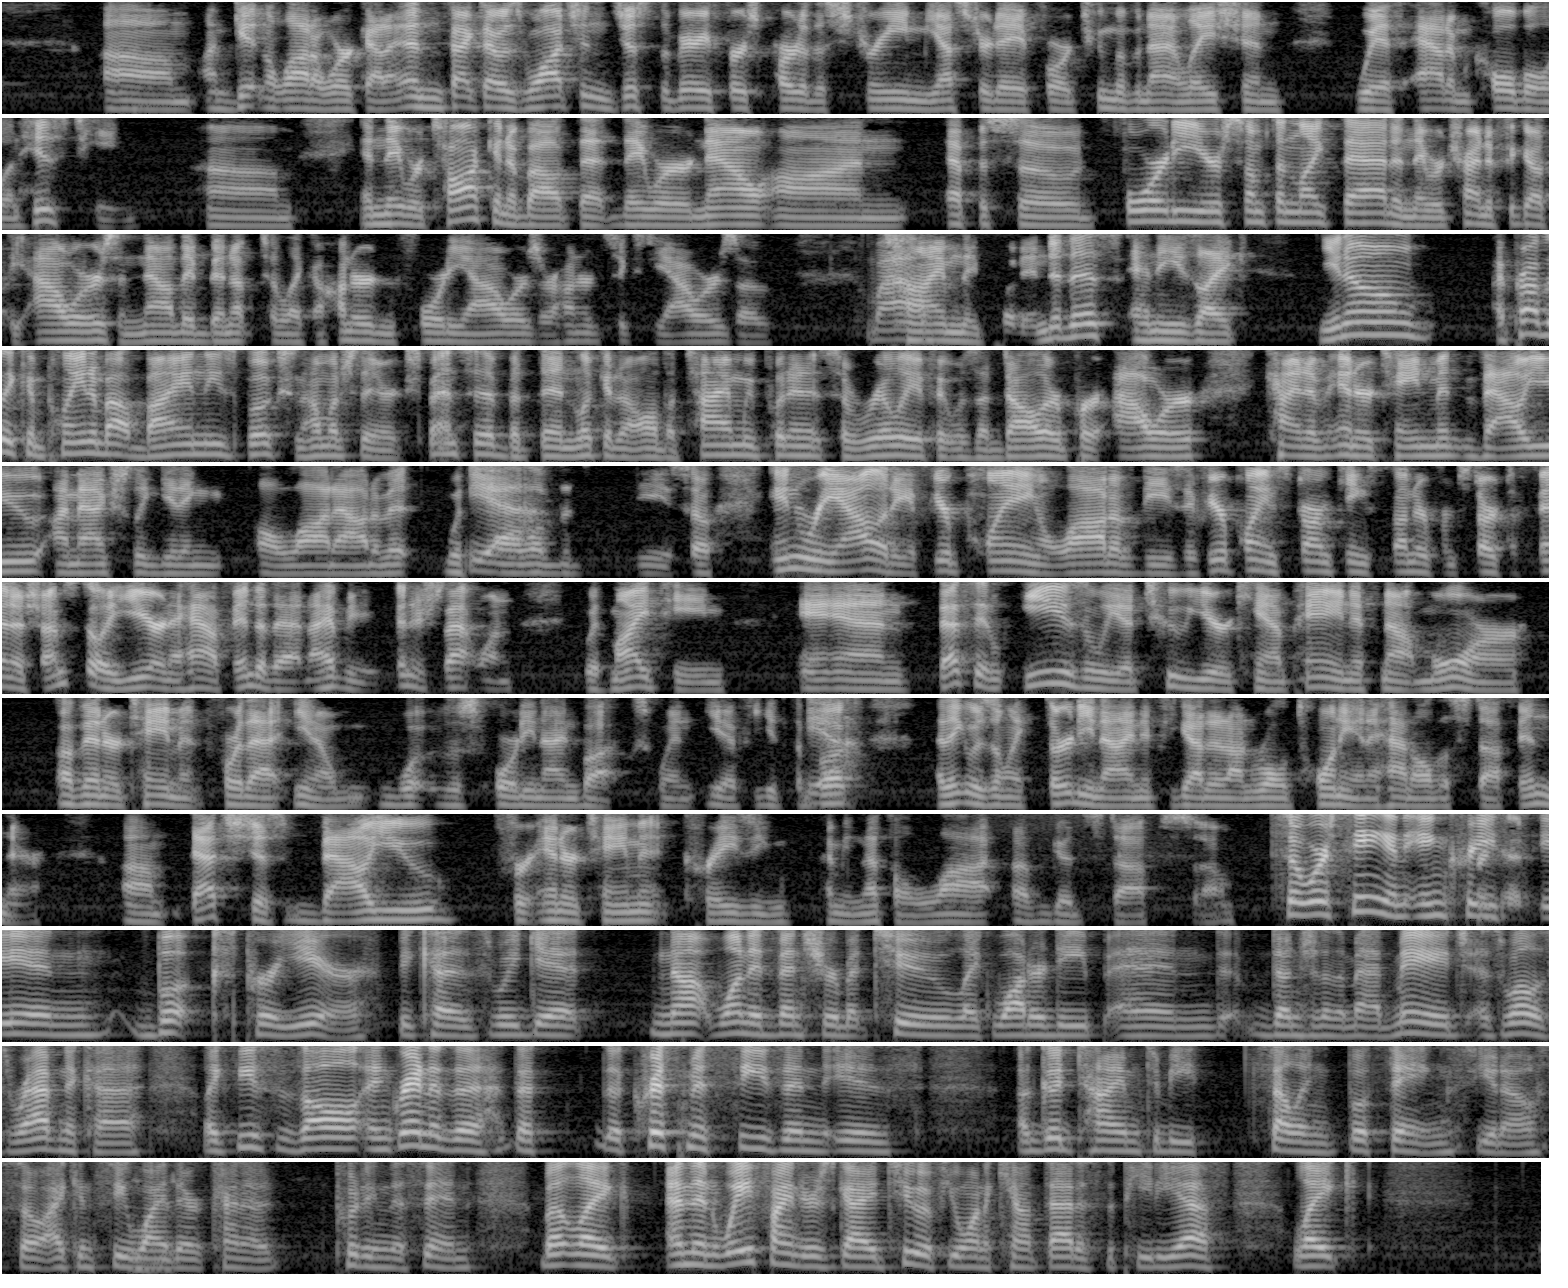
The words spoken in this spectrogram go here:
um, I'm getting a lot of work out. And in fact, I was watching just the very first part of the stream yesterday for Tomb of Annihilation with Adam Koebel and his team. Um, and they were talking about that they were now on episode 40 or something like that. And they were trying to figure out the hours. And now they've been up to like 140 hours or 160 hours of wow. time they put into this. And he's like, you know, I probably complain about buying these books and how much they're expensive, but then look at all the time we put in it. So really, if it was a dollar per hour kind of entertainment value, I'm actually getting a lot out of it with yeah. all of the. So in reality, if you're playing a lot of these, if you're playing Storm King's Thunder from start to finish, I'm still a year and a half into that, and I haven't even finished that one with my team. And that's easily a two year campaign, if not more of entertainment for that you know what was 49 bucks when yeah, if you get the yeah. book i think it was only 39 if you got it on roll 20 and it had all the stuff in there. Um, that's just value for entertainment crazy i mean that's a lot of good stuff so. So we're seeing an increase in books per year because we get not one adventure but two like waterdeep and dungeon of the mad mage as well as ravnica. Like these is all and granted the the, the christmas season is a good time to be selling both things, you know, so I can see why mm-hmm. they're kind of putting this in. But like, and then Wayfinder's Guide too, if you want to count that as the PDF, like,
